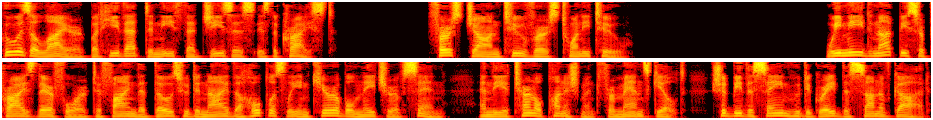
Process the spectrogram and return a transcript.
Who is a liar but he that denieth that Jesus is the Christ? 1 John 2 verse 22. We need not be surprised therefore to find that those who deny the hopelessly incurable nature of sin, and the eternal punishment for man's guilt, should be the same who degrade the Son of God,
